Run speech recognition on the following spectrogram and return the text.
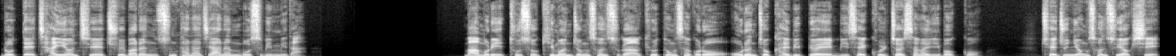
롯데 자이언츠의 출발은 순탄하지 않은 모습입니다. 마무리 투수 김원중 선수가 교통사고로 오른쪽 갈비뼈에 미세 골절상을 입었고 최준용 선수 역시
